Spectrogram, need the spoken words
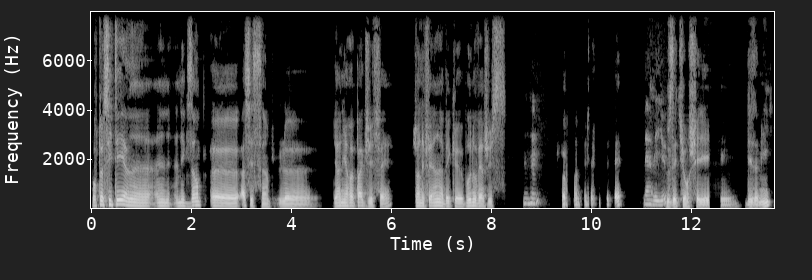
Pour te citer un, un, un exemple euh, assez simple, le, dernier repas que j'ai fait, j'en ai fait un avec euh, Bruno Verjus. Mhm. Je pas besoin de te dire qui c'était. Merveilleux. Nous étions chez des amis.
